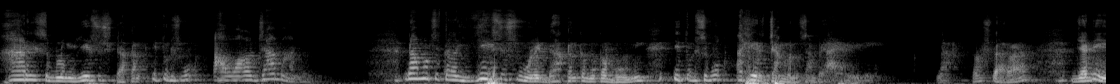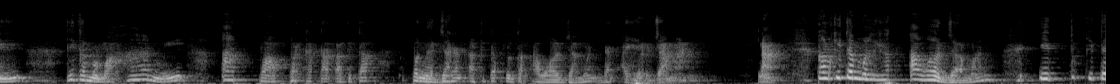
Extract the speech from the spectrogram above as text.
hari sebelum Yesus datang itu disebut awal zaman. Namun setelah Yesus mulai datang ke muka bumi itu disebut akhir zaman sampai hari ini. Nah, saudara, jadi kita memahami apa perkataan Alkitab pengajaran Alkitab tentang awal zaman dan akhir zaman. Nah, kalau kita melihat awal zaman, itu kita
